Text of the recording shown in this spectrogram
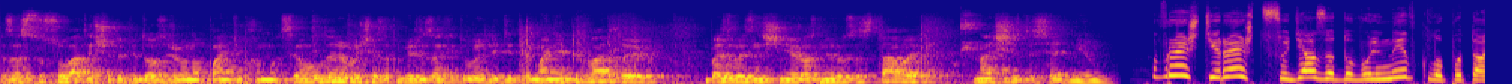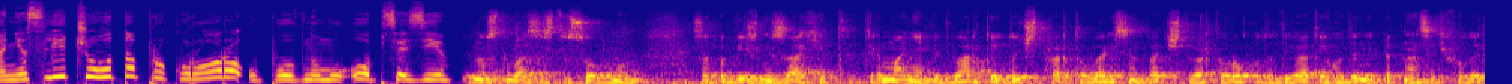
застосувати щодо підозрюваного Пантюха Максима Володимировича запобіжний захід у вигляді тримання під вартою без визначення розміру застави на 60 днів. Врешті-решт суддя задовольнив клопотання слідчого та прокурора у повному обсязі. Відносно вас застосовано запобіжний захід тримання під вартою до 4 вересня 2024 року до 9 години 15 хвилин.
